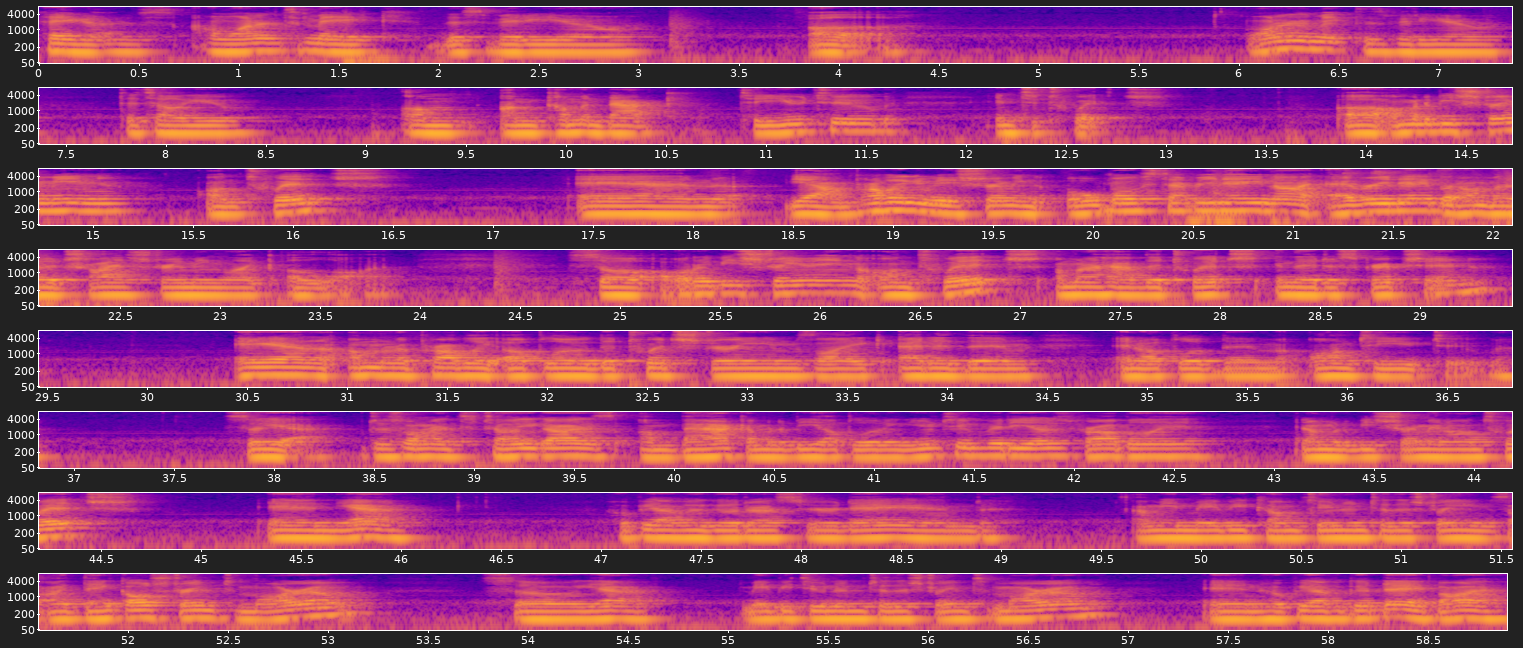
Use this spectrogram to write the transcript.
Hey guys, I wanted to make this video, uh, I wanted to make this video to tell you I'm, I'm coming back to YouTube and to Twitch. Uh, I'm gonna be streaming on Twitch, and yeah, I'm probably gonna be streaming almost every day, not every day, but I'm gonna try streaming like a lot. So I want to be streaming on Twitch. I'm gonna have the Twitch in the description and I'm gonna probably upload the Twitch streams, like edit them and upload them onto YouTube. So yeah, just wanted to tell you guys I'm back. I'm gonna be uploading YouTube videos probably, and I'm gonna be streaming on Twitch. And yeah, hope you have a good rest of your day. And I mean, maybe come tune into the streams. I think I'll stream tomorrow. So yeah, maybe tune into the stream tomorrow. And hope you have a good day. Bye.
